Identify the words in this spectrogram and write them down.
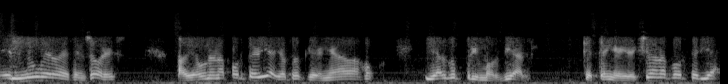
El número de defensores, había uno en la portería y otro que venía abajo, y algo primordial, que tenga dirección a la portería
